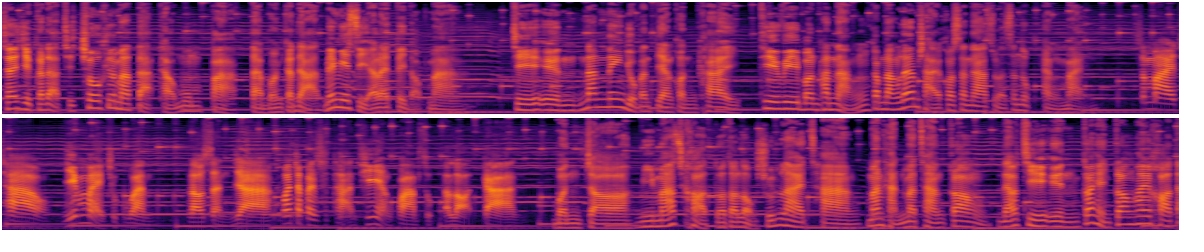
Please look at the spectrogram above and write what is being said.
เธอหยิบกระดาษทิชชู่ขึ้นมาแตะแถวมุมปาก แต่บนกระดาษไม่มีสีอะไรติดออกมา จีอึนนั่งนิ่งอยู่บนเตียงคนไข้ ทีวีบนผนังกำลังเริ่มฉายโฆษณาสวนสนุกแห่งใหม่สมายทาวยิ้มใหม่ทุกวัน เราสัญญาว่าจะเป็นสถานที่แห่งความสุขตลอดกาลบนจอมีมาสคอตตัวตลกชุดลายทาง มันหันมาทางกล้อง แล้วจีอึนก็เห็นกล้องห้อยคอแ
